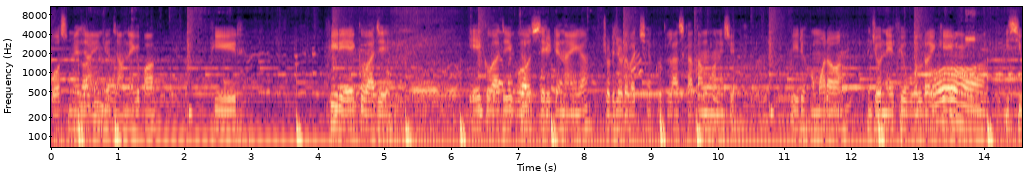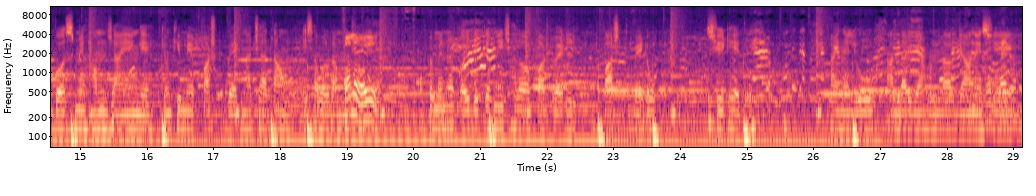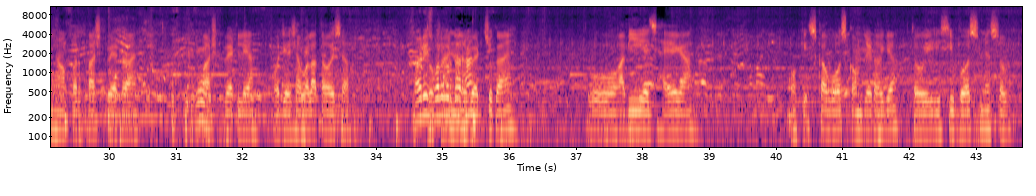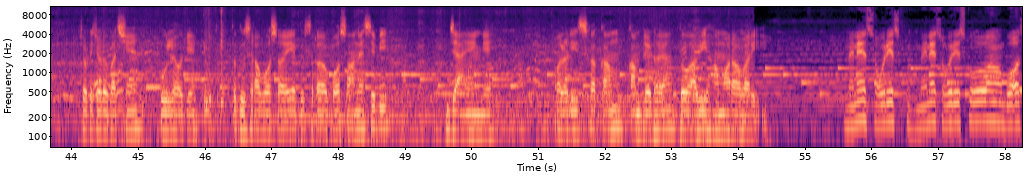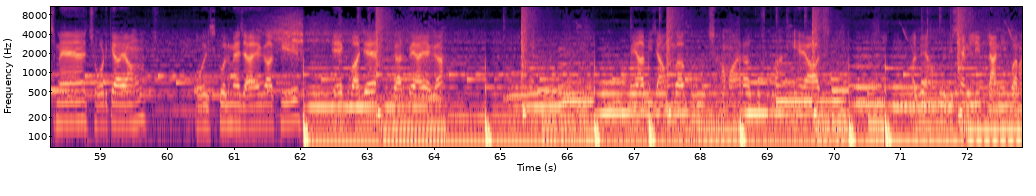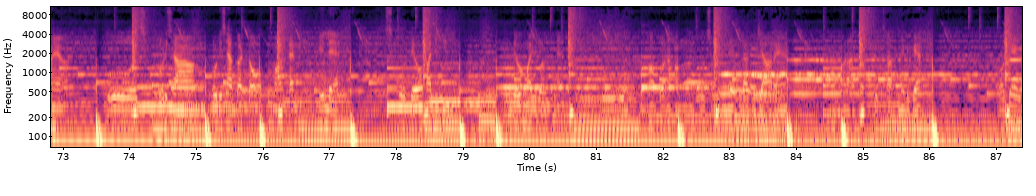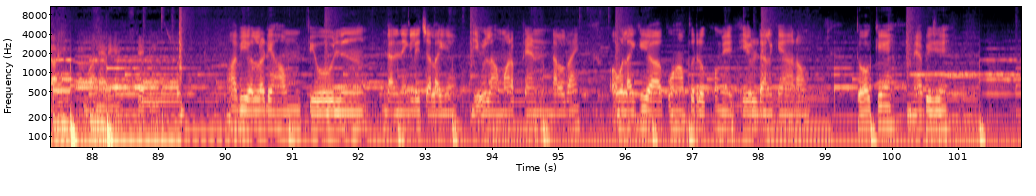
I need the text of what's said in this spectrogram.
बॉस में जाएँगे। जाने के बाद फिर फिर एक बजे। एक बजे बस से रिटर्न आएगा। छोटे छोटे बच्चे को क्लास ख़त्म होने से। फिर हमारा जो नेफ्यू बोल रहा है कि इसी बस में हम जाएँगे क्योंकि मैं फ़र्स्ट बैठना चाहता हूँ। ऐसा बोल रहा हूँ चलो। आपको मैंने कोई दिक्कत नहीं चलो फ़र्स्ट बैठ फ़र्स्ट बैठो। सीट है तो। फाइनली वो अंदर गया। अंदर जाने से यहाँ पर फ़र्स्ट बैठ रहा है। फ़र्स्ट बैठ लिया। और जैसा बोला था वैसा। सॉरी तो फाइनल बैठ चुका है। तो अभी ये जाएगा ओके इसका बॉस कंप्लीट हो गया। तो इसी बस में सब छोटे छोटे बच्चे हैं फुल हो गए। तो दूसरा बॉस आएगा दूसरा बॉस आने से भी जाएँगे। ऑलरेडी इसका काम कंप्लीट होया तो अभी हमारा बारी मैंने सोरेश मैंने सोरेश को बॉस में छोड़ के आया हूँ। वो स्कूल में जाएगा फिर एक बजे घर पे आएगा। मैं अभी जाऊँगा कुछ। हमारा कुछ प्लानिंग है आज। अभी हम रिसेंटली प्लानिंग बनाया कुछ उड़ीसा उड़ीसा का टॉप माउंटेन हिल है। इसको देवमाली देवमाली बोलते हैं। तो वहाँ पर हम कुछ घूमने के लिए जा रहे हैं। हमारा दोस्तों के साथ मिल के ओके गाय बने रहे। स्टेट अभी ऑलरेडी हम फ्यूल डालने के लिए चला गए फ्यूल हमारा फ्रेंड डाल रहा है। और बोला कि आप वहाँ पर रुको मैं फ्यूल डाल के आ रहा हूँ। तो ओके, मैं अभी जी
